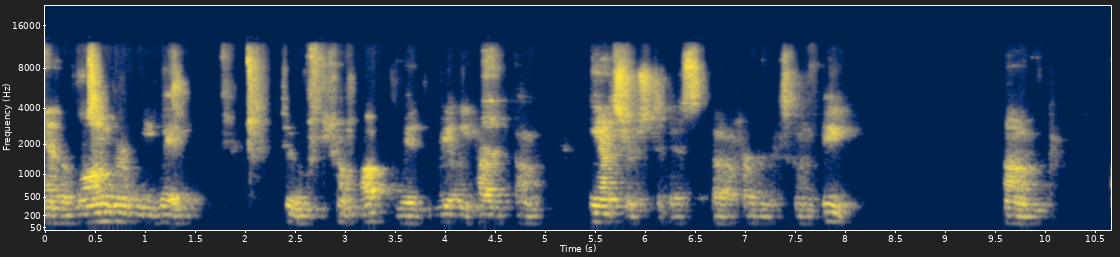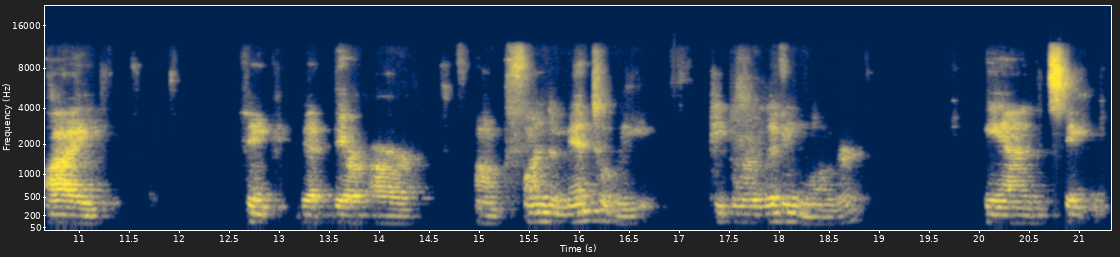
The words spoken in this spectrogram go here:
And the longer we wait to come up with really hard um answers to this, the harder it's gonna be. Um, I think that there are um fundamentally, people are living longer. And state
